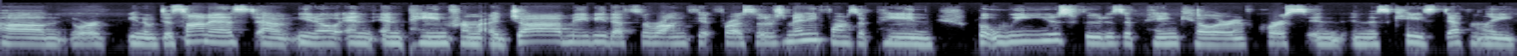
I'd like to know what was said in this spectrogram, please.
um, or, you know, dishonest, um, you know, and, and pain from a job, maybe that's the wrong fit for us. So there's many forms of pain, but we use food as a painkiller. And of course, in, in this case, definitely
